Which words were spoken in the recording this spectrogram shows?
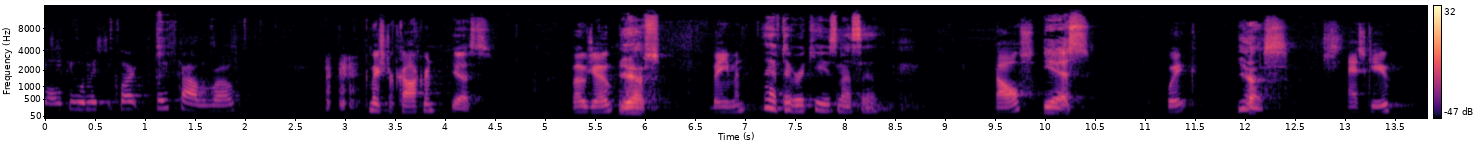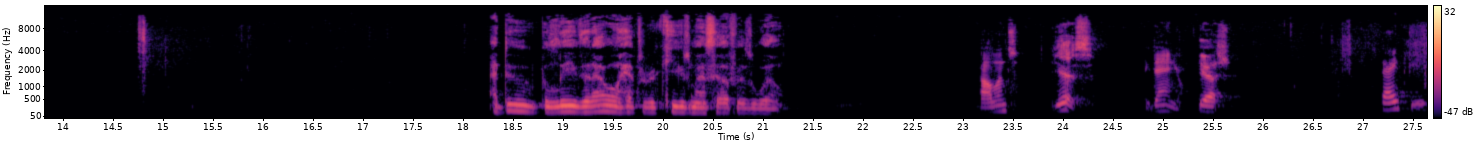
Okay, If you will, Mr. Clerk, please call the roll. Commissioner Cochran, Yes. Bojo, Yes. Beeman, I have to recuse myself. Doss, Yes. Quick, Yes. Askew, I do believe that I will have to recuse myself as well. Collins, Yes. McDaniel. Yes. Thank you.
